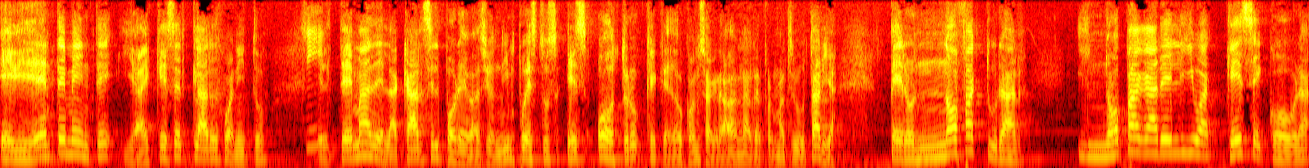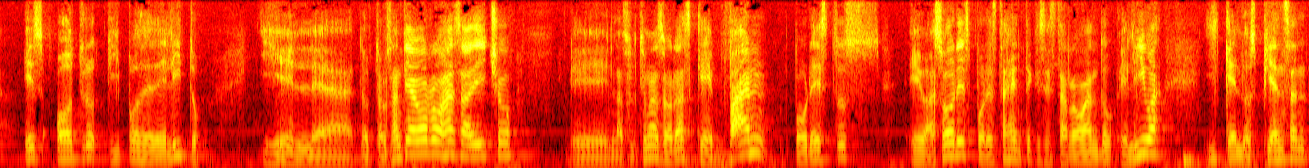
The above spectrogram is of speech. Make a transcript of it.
Evidentemente, y hay que ser claros, Juanito, Sí. el tema de la cárcel por evasión de impuestos es otro que quedó consagrado en la reforma tributaria, pero no facturar y no pagar el IVA que se cobra es otro tipo de delito. Y el eh, doctor Santiago Rojas ha dicho eh, en las últimas horas que van por estos evasores, por esta gente que se está robando el IVA y que los piensan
